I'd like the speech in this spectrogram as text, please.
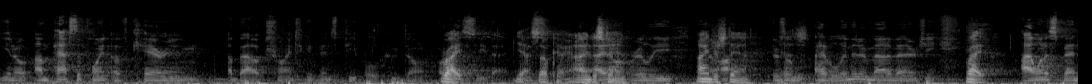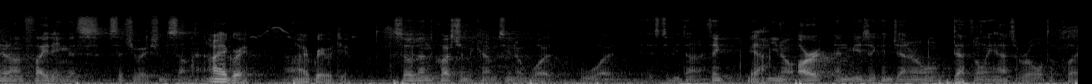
you know, I'm past the point of caring about trying to convince people who don't already Right. see that. Yes, okay, I understand. I really. I understand, there's yes. a. I have a limited amount of energy. Right. I want to spend it on fighting this situation somehow. I agree. I agree with you. So then the question becomes, you know, what what is to be done? I think, Yeah. you know, art and music in general definitely has a role to play,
